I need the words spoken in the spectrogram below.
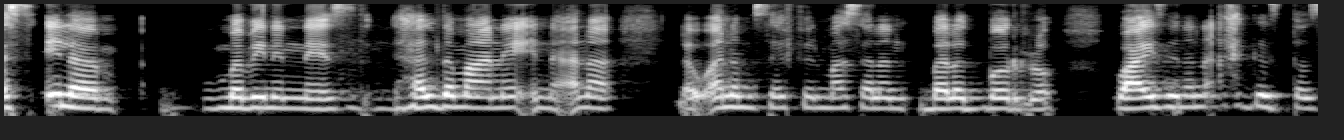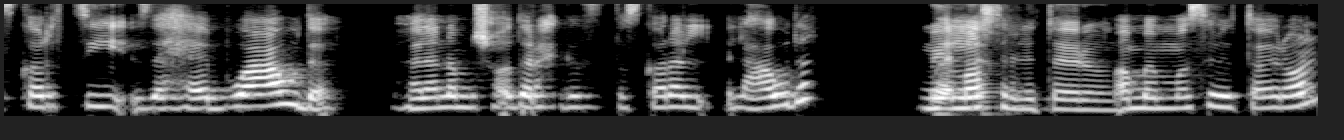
أسئلة ما بين الناس هل ده معناه إن أنا لو أنا مسافر مثلا بلد بره وعايزه إن أنا أحجز تذكرتي ذهاب وعودة هل أنا مش هقدر أحجز التذكرة العودة؟ من ولا- مصر للطيران. من مصر للطيران؟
